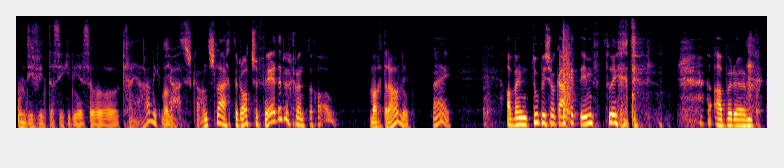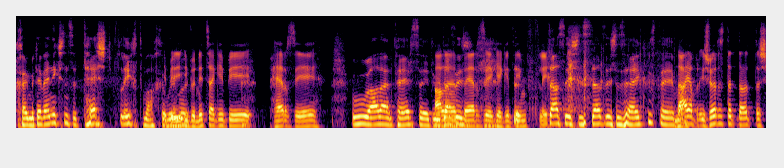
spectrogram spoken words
Und ich finde das irgendwie so, keine Ahnung, man. Ja, das ist ganz schlecht. Der Roger Federer könnte doch auch. Macht er auch nicht. Nein. Aber wenn, du bist ja gegen die Impfpflicht. Aber ähm, können wir dann wenigstens eine Testpflicht machen? Ich, bin, ich würde nicht sagen, ich bin per se, Uh, Alain Perse. Du, Alain ist, per se gegen die Impfpflicht. Das ist, ein, das ist ein heikles Thema. Nein, aber ich schwöre, das, das, das,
